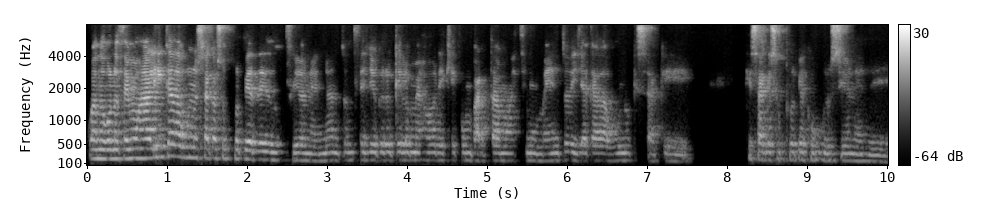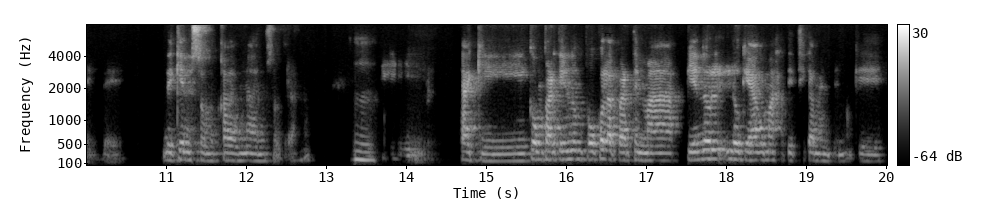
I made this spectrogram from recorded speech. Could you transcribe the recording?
cuando conocemos a alguien, cada uno saca sus propias deducciones, ¿no? Entonces yo creo que lo mejor es que compartamos este momento y ya cada uno que saque, que saque sus propias conclusiones de, de, quiénes somos cada una de nosotras, ¿no? Mm. Y aquí compartiendo un poco la parte más, viendo lo que hago más artísticamente, ¿no? Que,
